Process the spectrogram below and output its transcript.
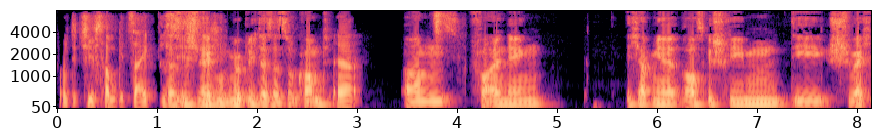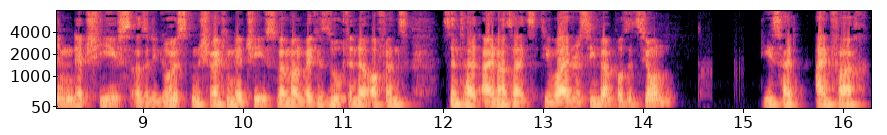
Und die Chiefs haben gezeigt, dass das sie ist sehr gut möglich, dass es so kommt. Ja. Ähm, vor allen Dingen, ich habe mir rausgeschrieben, die Schwächen der Chiefs, also die größten Schwächen der Chiefs, wenn man welche sucht in der Offense, sind halt einerseits die Wide Receiver Position. Die ist halt einfach,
